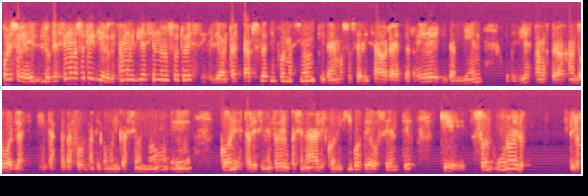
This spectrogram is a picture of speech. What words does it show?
Por eso, eh, lo que hacemos nosotros hoy día, lo que estamos hoy día haciendo nosotros es levantar cápsulas de información que tenemos socializado a través de redes y también hoy día estamos trabajando con las distintas plataformas de comunicación, ¿no? Eh, con establecimientos educacionales, con equipos de docentes que son uno de los de los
